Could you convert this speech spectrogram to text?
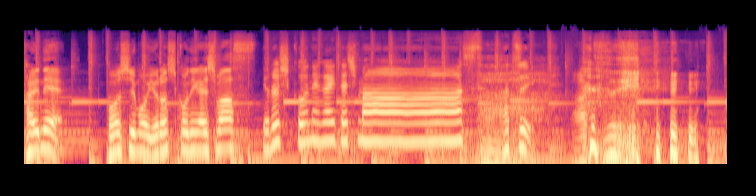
カエネ今週もよろしくお願いします。よろしくお願いいたします。暑い。っ暑い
